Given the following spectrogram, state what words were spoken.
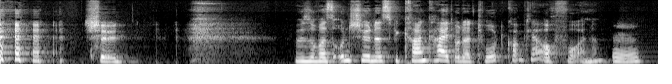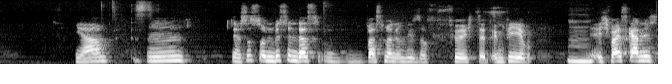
schön. So was Unschönes wie Krankheit oder Tod kommt ja auch vor, ne? Mhm. Ja, mm, es ist so ein bisschen das, was man irgendwie so fürchtet. Irgendwie, mhm. ich weiß gar nicht,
